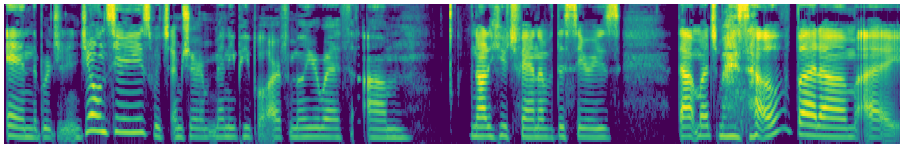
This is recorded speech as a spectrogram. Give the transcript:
in the Bridget and Jones series, which I'm sure many people are familiar with. Um, not a huge fan of the series that much myself, but um, I,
